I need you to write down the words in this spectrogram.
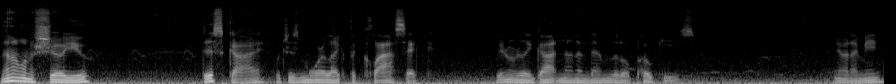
Then I want to show you this guy, which is more like the classic. We don't really got none of them little pokies. You know what I mean?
